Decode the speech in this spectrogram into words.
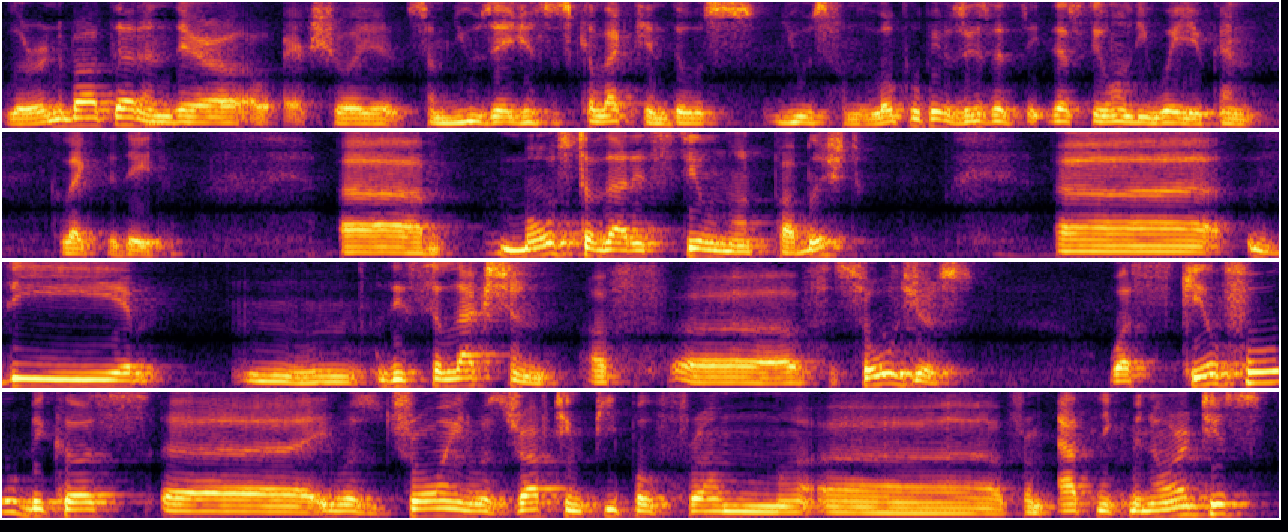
learn about that, and there are actually some news agencies collecting those news from the local papers because that's, that's the only way you can collect the data. Uh, most of that is still not published. Uh, the um, the selection of, uh, of soldiers was skillful because uh, it was drawing was drafting people from uh, from ethnic minorities,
